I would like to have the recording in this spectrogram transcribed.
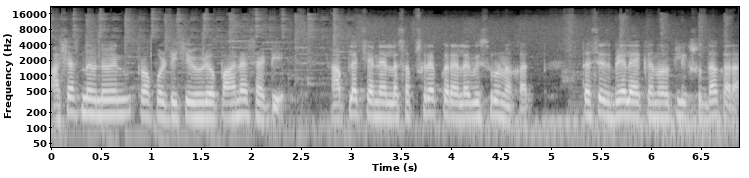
अशाच नवनवीन प्रॉपर्टीचे व्हिडिओ पाहण्यासाठी आपल्या चॅनलला सबस्क्राईब करायला विसरू नका. तसेच बेल आयकॉनवर क्लिकसुद्धा करा.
